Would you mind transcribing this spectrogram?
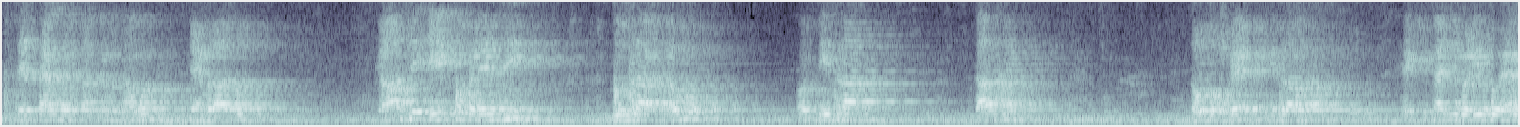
विशेष टाइम तो बताऊँगा टाइम रहा तो गा से एक तो गणेश जी दूसरा गौ और तीसरा गा से। दो तो हो गए तीसरा एक गीता जी बड़ी तो है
